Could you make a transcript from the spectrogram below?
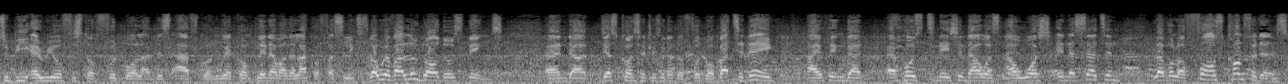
to be a real fist of football at this AFCON. We had complained about the lack of facilities, but we've overlooked all those things and uh, just concentrated on the football. But today, I think that a host nation that was awash in a certain level of false confidence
